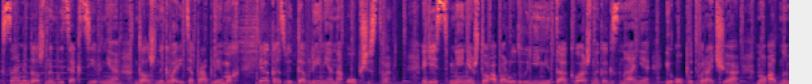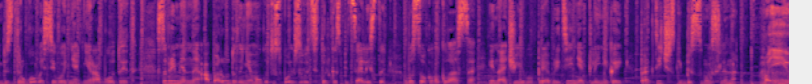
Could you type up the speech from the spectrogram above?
сами должны быть активнее, должны говорить о проблемах и оказывать давление на общество. Есть мнение, что оборудование не так важно, как знания и опыт врача, но одно без другого сегодня не работает. Современное оборудование могут использовать только специалисты высокого класса, иначе его приобретение клиникой практически бессмысленно. Мои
